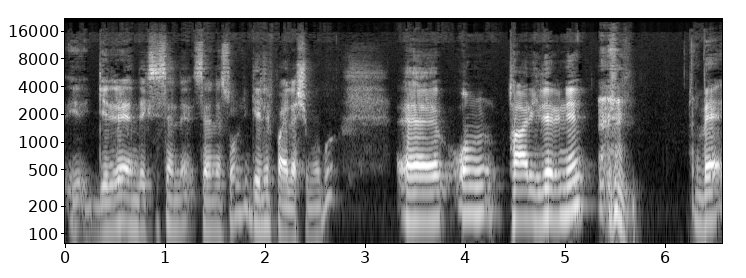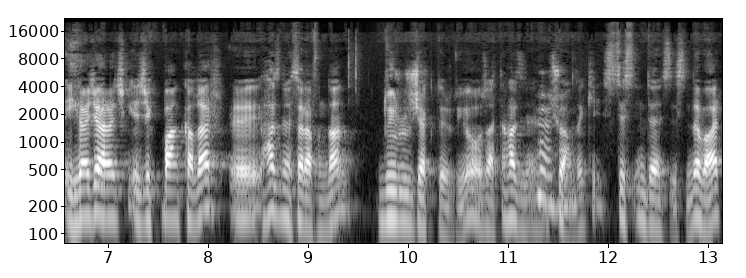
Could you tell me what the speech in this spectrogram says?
e, gelir endeksi sene, sene sonu gelir paylaşımı bu. E, onun tarihlerini ve ihracı aracı edecek bankalar e, hazine tarafından duyurulacaktır diyor. O zaten hazinenin şu andaki sitesi, internet sitesinde var.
